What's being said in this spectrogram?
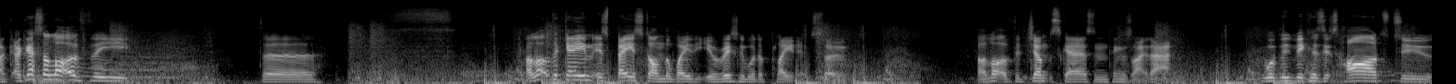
I, I, guess a lot of the the a lot of the game is based on the way that you originally would have played it so a lot of the jump scares and things like that would be because it's hard to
